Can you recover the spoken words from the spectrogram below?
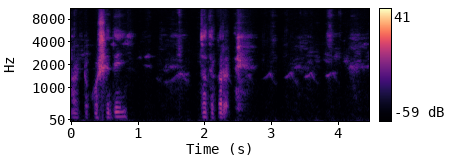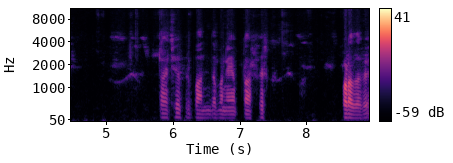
আর একটু কষে দিই, যাতে করে টাইট ফের বান্ধা মানে আপনার ফের পড়া যাবে।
